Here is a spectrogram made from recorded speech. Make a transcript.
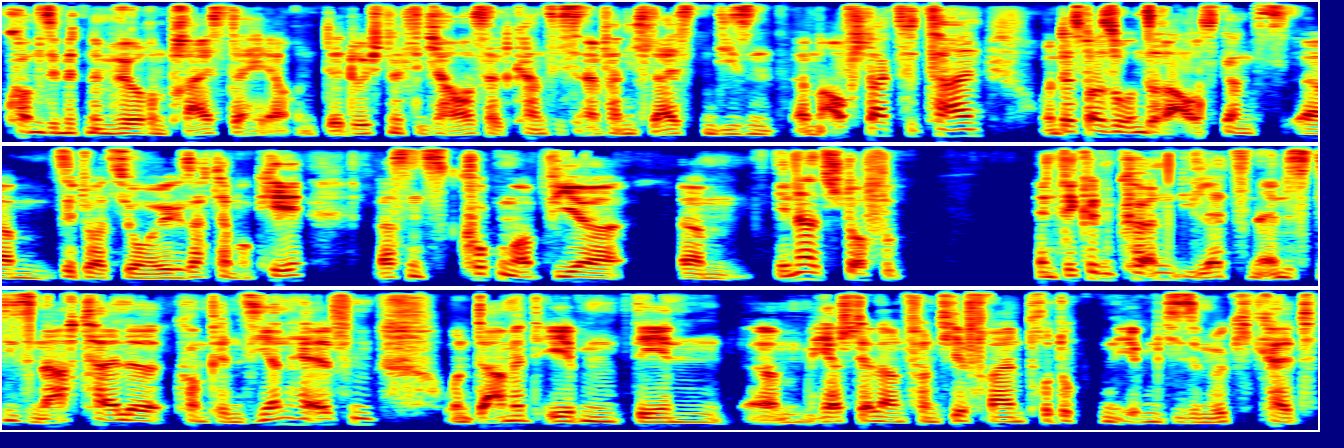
kommen sie mit einem höheren Preis daher. Und der durchschnittliche Haushalt kann sich einfach nicht leisten, diesen ähm, Aufschlag zu zahlen. Und das war so unsere Ausgangssituation, wo wir gesagt haben, okay, lass uns gucken, ob wir ähm, Inhaltsstoffe entwickeln können, die letzten Endes diese Nachteile kompensieren helfen und damit eben den ähm, Herstellern von tierfreien Produkten eben diese Möglichkeit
